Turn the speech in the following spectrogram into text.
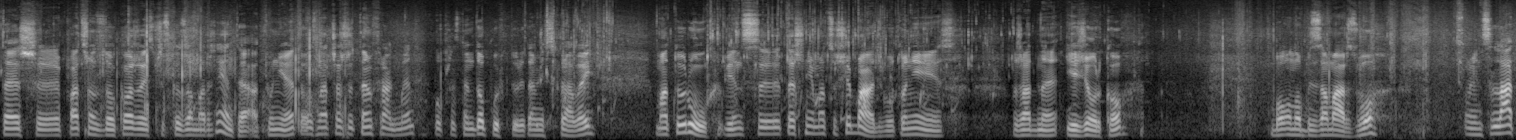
też e, patrząc dookoła, że jest wszystko zamarznięte, a tu nie, to oznacza, że ten fragment poprzez ten dopływ, który tam jest z prawej, ma tu ruch, więc e, też nie ma co się bać, bo to nie jest żadne jeziorko, bo ono by zamarzło. Więc lat,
